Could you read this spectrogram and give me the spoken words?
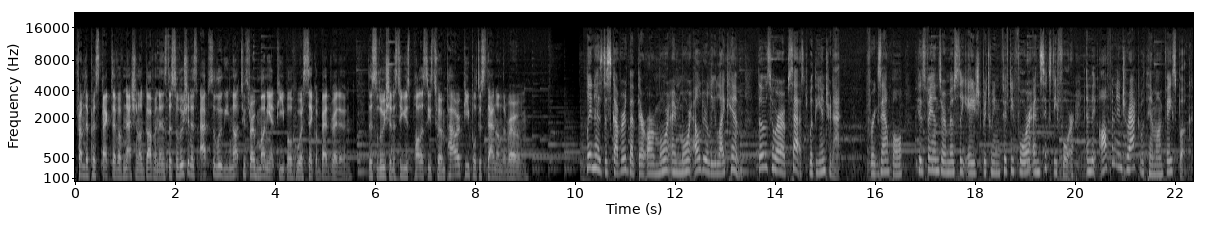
From the perspective of national governance, the solution is absolutely not to throw money at people who are sick or bedridden. The solution is to use policies to empower people to stand on their own. Lin has discovered that there are more and more elderly like him, those who are obsessed with the internet. For example, his fans are mostly aged between 54 and 64, and they often interact with him on Facebook.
